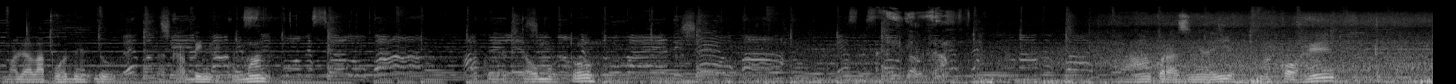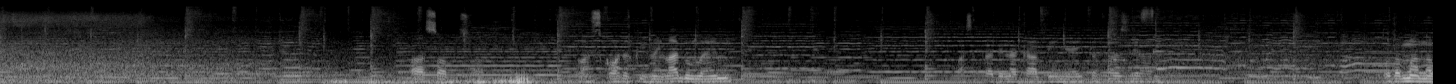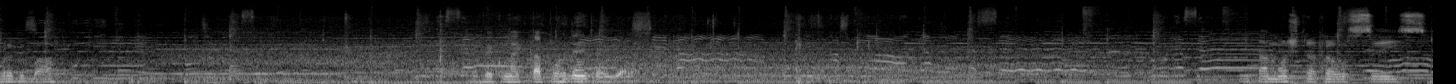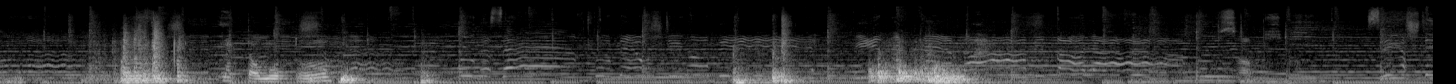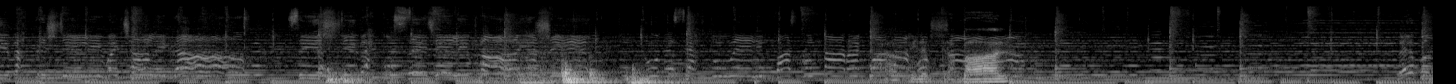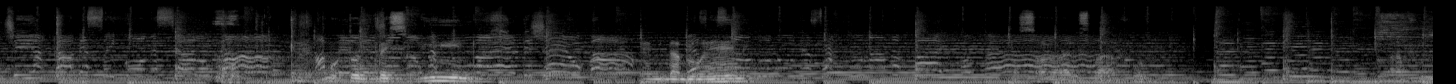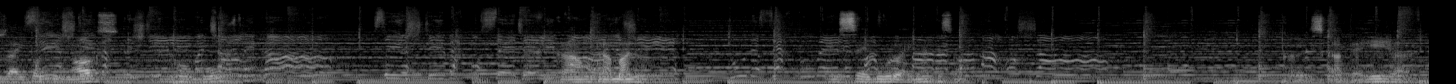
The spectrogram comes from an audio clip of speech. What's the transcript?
Vamos olhar lá por dentro da cabine de comando. Como é que tá o motor. Aqui galera âncorazinha aí, uma corrente. Olha só pessoal, as cordas que vem lá do leme. Passa pra dentro da cabine aí pra fazer a, toda a manobra do barco. Vamos ver como é que tá por dentro aí galera. Tentar mostrar para vocês como é que tá o motor. Estiver triste, Motor de 3 cilindros. MWM. Olha só galera, esse parafuso. Parafusos aí todo de inox, robusto. Um trabalho bem seguro aí, né pessoal? De escape aí já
